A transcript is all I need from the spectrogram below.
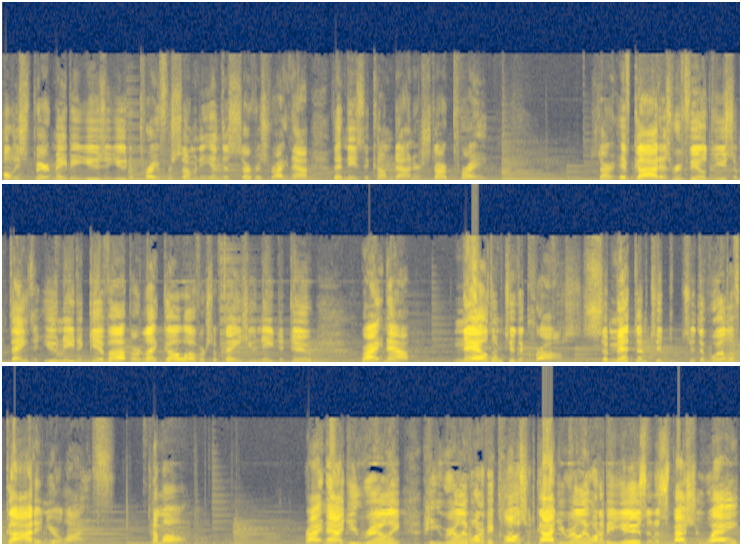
Holy Spirit may be using you to pray for somebody in this service right now that needs to come down here. Start praying. Start, if God has revealed to you some things that you need to give up or let go of, or some things you need to do right now, Nail them to the cross. Submit them to, to the will of God in your life. Come on. Right now, you really, you really want to be close with God. You really want to be used in a special way.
